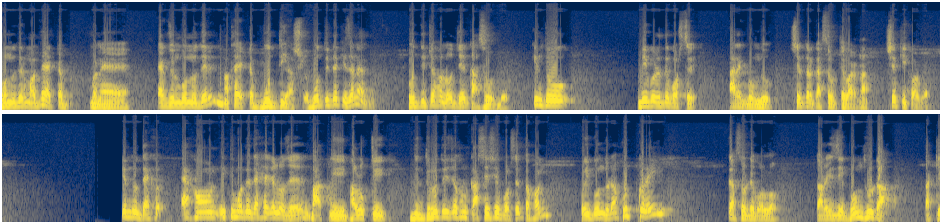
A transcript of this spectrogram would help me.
বন্ধুদের মধ্যে একটা মানে একজন বন্ধুদের মাথায় একটা বুদ্ধি আসলো। বুদ্ধিটা কি জানেন? বুদ্ধিটা হলো যে গাছে উঠবে। কিন্তু বিপরীতে পড়ছে আরেক বন্ধু, সে তার গাছে উঠতে পারে না, সে কি করবে? কিন্তু দেখো, এখন ইতিমধ্যে দেখা গেল যে বাকি ভালুকটি দ্রুতই যখন কাছে এসে পড়ছে, তখন ওই বন্ধুটা হুট করেই গাছে উঠে বলল তার এই যে বন্ধুটা তাকে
